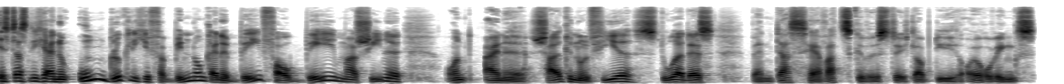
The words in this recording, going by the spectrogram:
Ist das nicht eine unglückliche Verbindung, eine BVB-Maschine und eine Schalke 04 Stewardess, wenn das Herr Watzke wüsste? Ich glaube, die Eurowings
